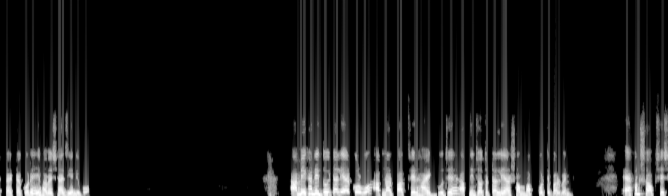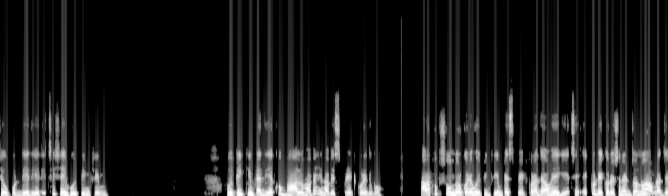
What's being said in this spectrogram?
একটা একটা করে এভাবে সাজিয়ে নিব। আমি এখানে দুইটা লেয়ার করব, আপনার পাত্রের হাইট বুঝে আপনি যতটা লেয়ার সম্ভব করতে পারবেন। এখন সব শেষে উপর দিয়ে দিয়ে দিচ্ছি সেই হুইপিং ক্রিম। হুইপিং ক্রিমটা দিয়ে খুব ভালোভাবে এভাবে স্প্রেড করে দিব। আমার খুব সুন্দর করে হুইপিং ক্রিমটা স্প্রেড করা দেওয়া হয়ে গিয়েছে। একটু ডেকোরেশনের জন্য আমরা যে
